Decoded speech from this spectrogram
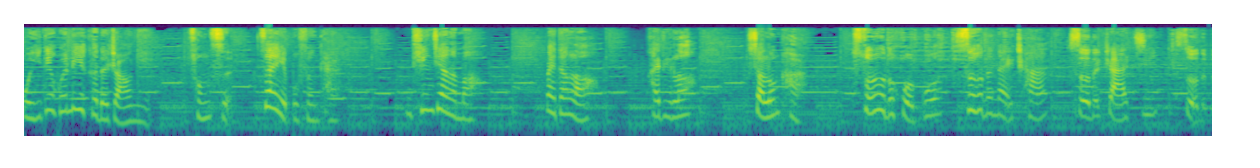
我一定会立刻的找你，从此再也不分开。你听见了吗？麦当劳，海底捞、小龙坎儿，所有的火锅、所有的奶茶、所有的炸鸡、所有的，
